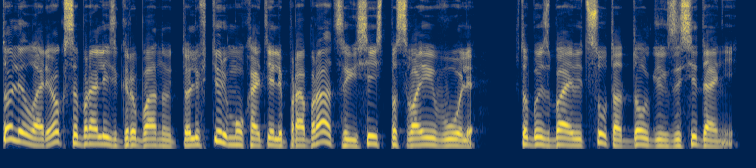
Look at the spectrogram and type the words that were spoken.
То ли ларек собрались грабануть, то ли в тюрьму хотели пробраться и сесть по своей воле, чтобы избавить суд от долгих заседаний.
